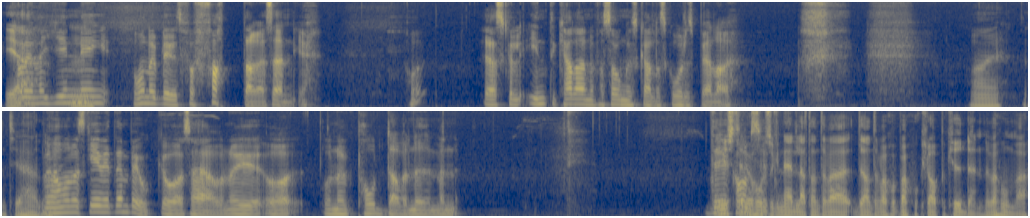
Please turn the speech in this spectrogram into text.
Ja. Carolina Gynning, Mm. hon har blivit författare sen ju. Jag skulle inte kalla henne för sångerska eller skådespelare. Nej, inte jag heller. Men hon har skrivit en bok och så här. Och nu, och, och nu poddar väl nu men... Det är just det, det var hon som gnällde att det inte var, det inte var, var choklad på kudden. Det var hon va?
